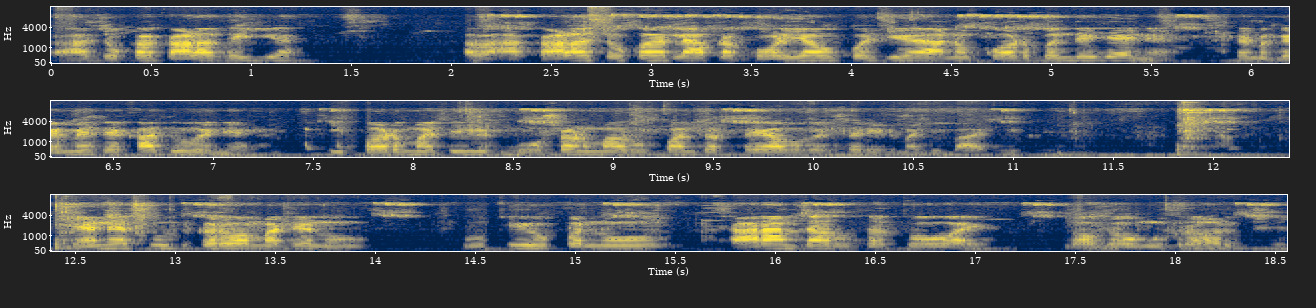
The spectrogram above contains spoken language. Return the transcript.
આ ચોખા કાળા થઈ ગયા. હવે આ કાળા ચોખા એટલે આપણા કોળિયા ઉપર જે આનો પડ બંધાઈ જાય ને, તમે ગમે તે ખાધું હોય ને એ પડમાંથી પોષણમાં રૂપાંતર થયા વગર શરીરમાંથી બહાર નીકળે. તેને શુદ્ધ કરવા માટેનું પૃથ્વી ઉપરનું સારામાં સારું તત્વ હોય તો ગૌમૂત્ર અર્ક છે.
